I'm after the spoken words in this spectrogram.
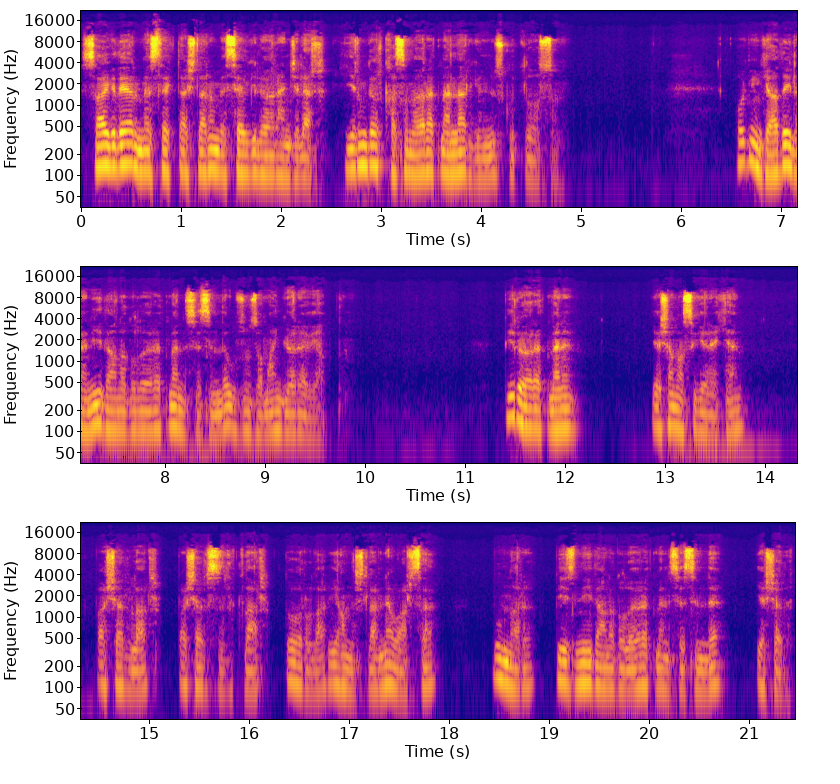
Saygıdeğer meslektaşlarım ve sevgili öğrenciler, 24 Kasım Öğretmenler Gününüz kutlu olsun. O günkü adıyla Niğde Anadolu Öğretmen Lisesi'nde uzun zaman görev yaptım. Bir öğretmenin yaşaması gereken başarılar, başarısızlıklar, doğrular, yanlışlar ne varsa bunları biz Niğde Anadolu Öğretmen Lisesi'nde yaşadık.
